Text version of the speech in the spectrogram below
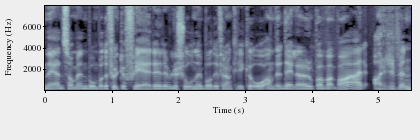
ned som en bombe. Og det fulgte jo flere revolusjoner både i Frankrike og andre deler av Europa. Hva, hva er arven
